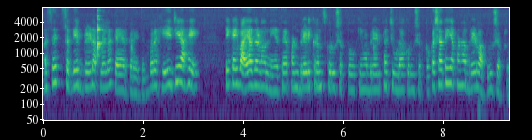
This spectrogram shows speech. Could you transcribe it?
असेच सगळे ब्रेड आपल्याला तयार करायचे. बरं हे जे आहे ते काही वाया जाणार नाही. याचे आपण ब्रेड क्रम्स करू शकतो किंवा ब्रेडचा चिवडा करू शकतो. कशातही आपण हा ब्रेड वापरू शकतो.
